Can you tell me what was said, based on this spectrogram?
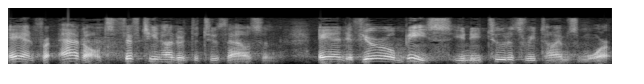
And for adults, 1,500 to 2,000. And if you're obese, you need two to three times more.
